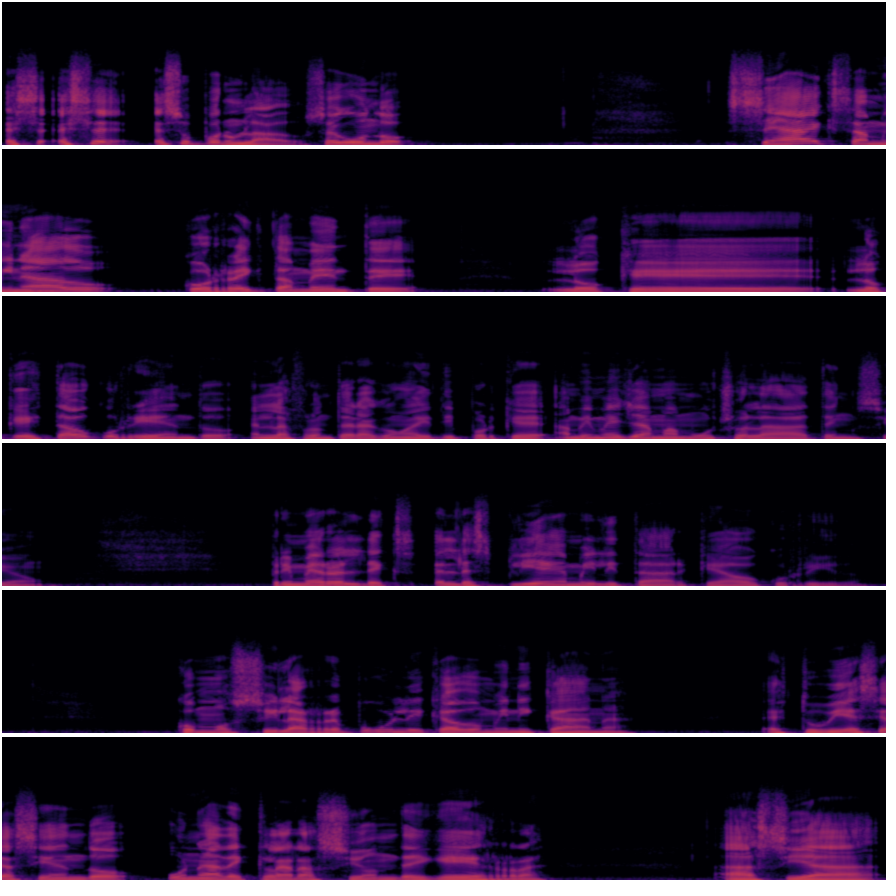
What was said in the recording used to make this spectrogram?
ese, eso por un lado. Segundo, se ha examinado correctamente lo que, lo que está ocurriendo en la frontera con Haití, porque a mí me llama mucho la atención Primero, el, el despliegue militar que ha ocurrido. Como si la República Dominicana estuviese haciendo una declaración de guerra hacia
